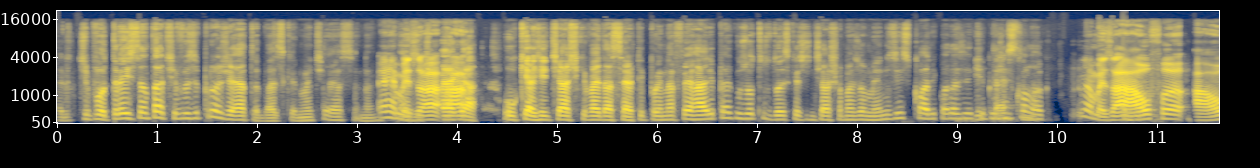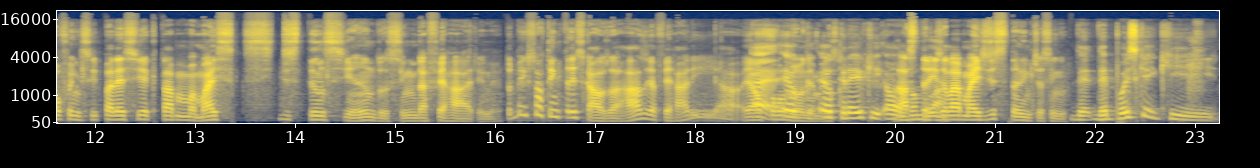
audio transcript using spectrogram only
ele, tipo, três tentativas de projeto, é basicamente essa, né? É, mas gente a- pega o que a gente acha que vai dar certo e põe na Ferrari, pega os outros dois que a gente acha mais ou menos e escolhe qual das equipes a gente né? coloca. Não, mas a Alfa, a Alfa em si parecia que tá ma- mais se distanciando, assim, da Ferrari, né? Que só tem três carros, a Haas, a Ferrari e a, e a Alfa É, Romeo, eu, né? eu creio que. Ó, das vamos três lá. ela é mais distante, assim. De- depois que, que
